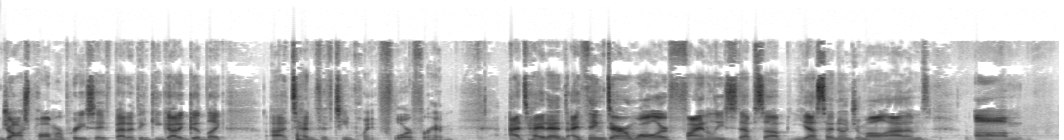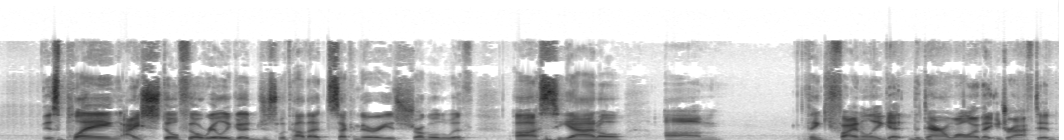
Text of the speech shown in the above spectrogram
Josh Palmer, pretty safe bet. I think you got a good like uh, 10, 15 point floor for him. At tight end, I think Darren Waller finally steps up. Yes, I know Jamal Adams um, is playing. I still feel really good just with how that secondary has struggled with uh, Seattle. Um, I think you finally get the Darren Waller that you drafted.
